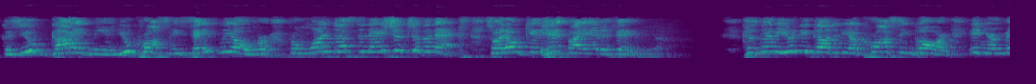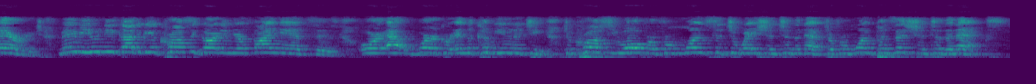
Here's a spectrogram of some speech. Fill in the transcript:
Because you guide me and you cross me safely over from one destination to the next so I don't get hit by anything. Because maybe you need God to be a crossing guard in your marriage. Maybe you need God to be a crossing guard in your finances or at work or in the community to cross you over from one situation to the next or from one position to the next.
